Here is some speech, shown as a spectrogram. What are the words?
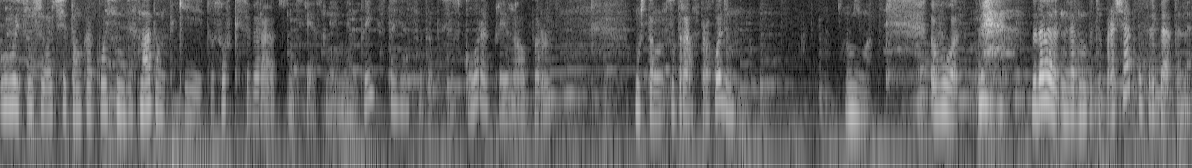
Ой, слушай, вообще там как осень-весна, там такие тусовки собираются интересные. Менты стоят, вот это все скорая приезжал пару раз. Мы же там с утра проходим мимо. Вот. Ну давай, наверное, будем прощаться с ребятами.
